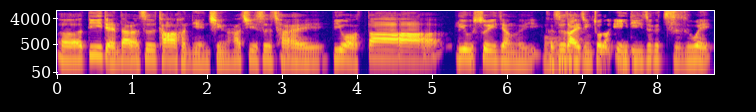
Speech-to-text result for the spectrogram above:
呃，第一点当然是他很年轻，他其实才比我大六岁这样而已。可是他已经做到 AD 这个职位，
